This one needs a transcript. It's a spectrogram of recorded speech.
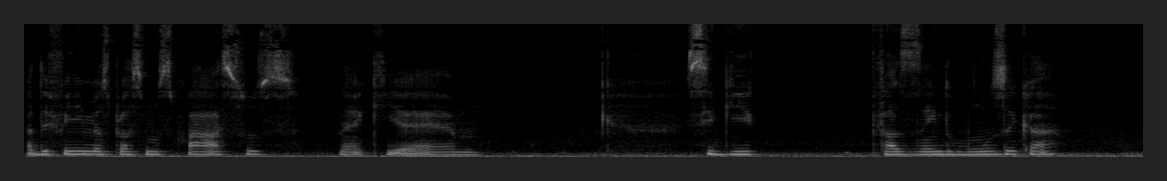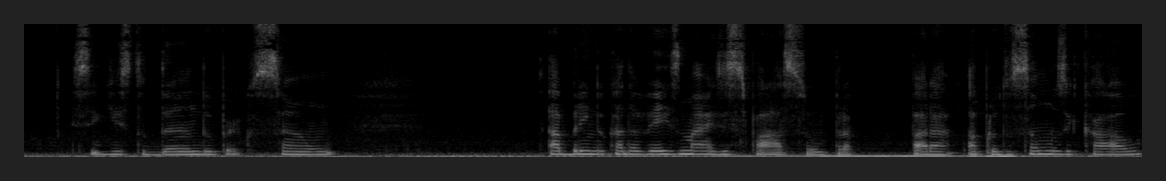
a definir meus próximos passos, né? Que é seguir fazendo música, seguir estudando percussão, abrindo cada vez mais espaço pra, para a produção musical.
